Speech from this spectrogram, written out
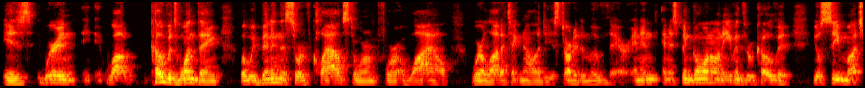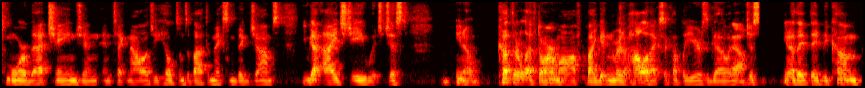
is we're in while COVID's one thing, but we've been in this sort of cloud storm for a while where a lot of technology has started to move there. And in, and it's been going on even through COVID. You'll see much more of that change in, in technology. Hilton's about to make some big jumps. You've got IHG, which just, you know, cut their left arm off by getting rid of Holidex a couple of years ago. And yeah. just, you know, they, they become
